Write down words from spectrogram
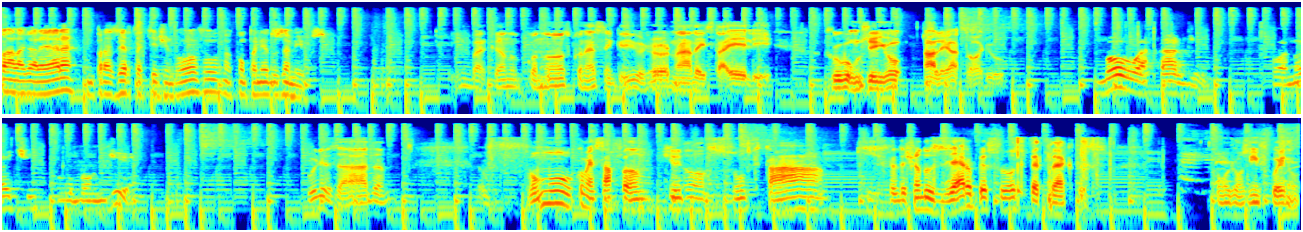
Fala galera, um prazer estar aqui de novo na companhia dos amigos. Embarcando conosco nessa incrível jornada está ele, Joãozinho Aleatório. Boa tarde, boa noite ou bom dia. Gurizada, vamos começar falando aqui de um assunto que tá, que tá deixando zero pessoas perplexas. Como o Joãozinho ficou aí no,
